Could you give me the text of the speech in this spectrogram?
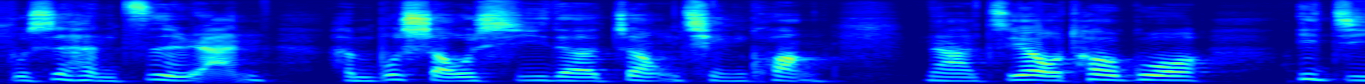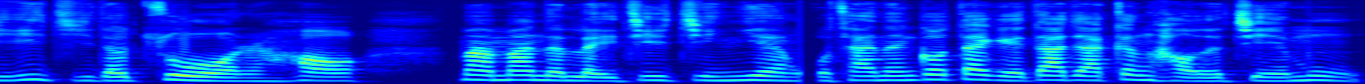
不是很自然、很不熟悉的这种情况。那只有透过一集一集的做，然后慢慢的累积经验，我才能够带给大家更好的节目。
